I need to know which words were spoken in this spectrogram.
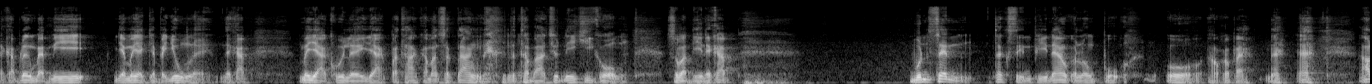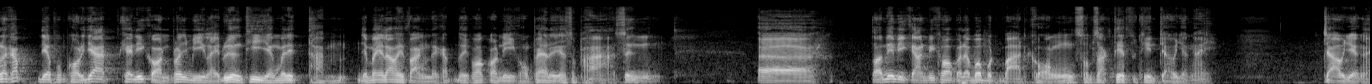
นะครับ เรื่องแบบนี้ยังไม่อยากจะไปยุ่งเลยนะครับ ไม่อยากคุยเลยอยากประทะกับมันสักตั้ง รัฐบาลชุดนี้ขี้โกง สวัสดีนะครับ บุญเส้น ทักษิณผีเน่ากับหลวงปู่โอ้เอาเข้าไปนะเอาละครับเดี๋ยวผมขออนุญาตแค่นี้ก่อนเพราะจะมีหลายเรื่องที่ยังไม่ได้ทำยังไม่เล่าให้ฟังนะครับ โดยเฉพาะกรณีของแพทยสภา ซึ่งออตอนนี้มีการวิเคราะห์ไปแล้วว่าบทบาทของสมศักดิ์เทพสุทินจะเอาอย่างไงจะเอายังไง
